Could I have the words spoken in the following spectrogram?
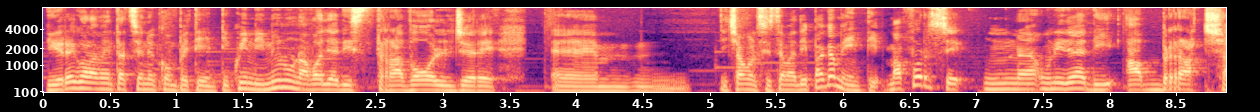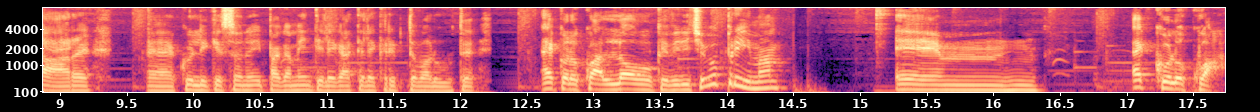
di regolamentazione competenti, quindi non una voglia di stravolgere ehm, diciamo il sistema dei pagamenti, ma forse un, un'idea di abbracciare eh, quelli che sono i pagamenti legati alle criptovalute. Eccolo qua il logo che vi dicevo prima. Ehm, Eccolo qua.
